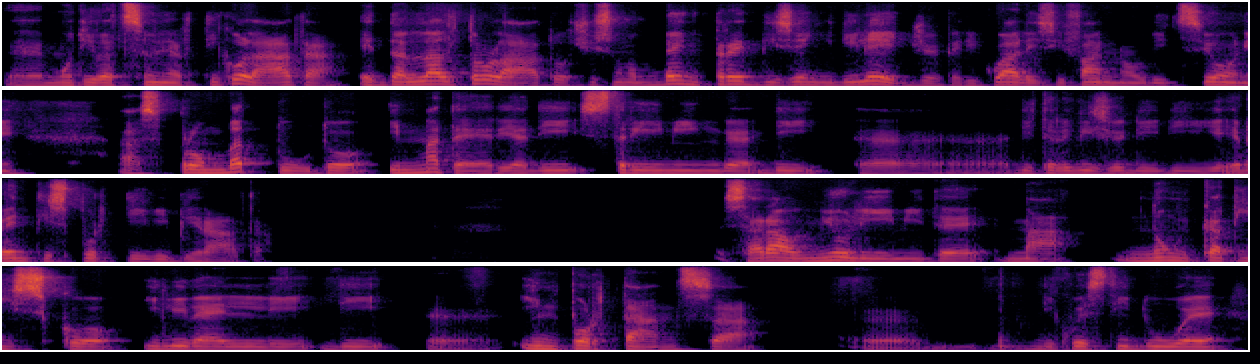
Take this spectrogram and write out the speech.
eh, motivazione articolata e dall'altro lato ci sono ben tre disegni di legge per i quali si fanno audizioni a sprombattuto in materia di streaming di, eh, di, di, di eventi sportivi pirata. Sarà un mio limite, ma non capisco i livelli di eh, importanza eh, di questi due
